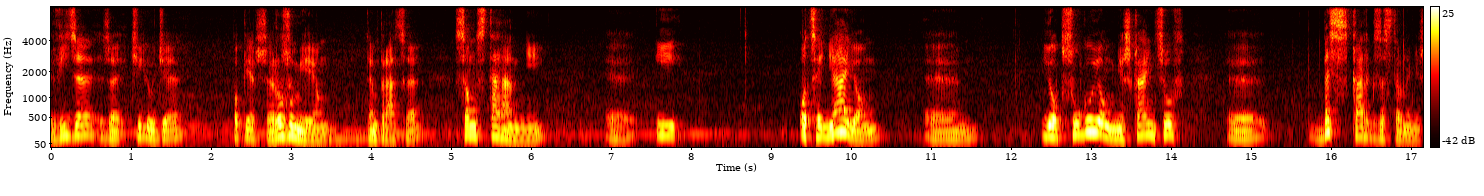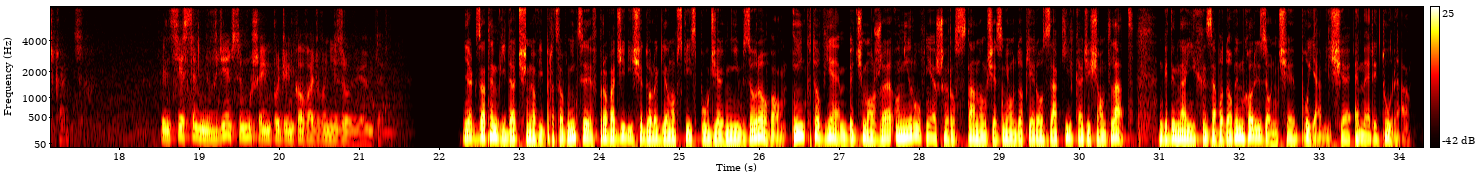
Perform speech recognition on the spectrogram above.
widzę, że ci ludzie po pierwsze rozumieją tę pracę, są staranni e, i oceniają e, i obsługują mieszkańców e, bez skarg ze strony mieszkańców. Więc jestem im wdzięczny, muszę im podziękować, bo nie zrobiłem tego. Jak zatem widać, nowi pracownicy wprowadzili się do legionowskiej spółdzielni wzorowo i kto wie, być może oni również rozstaną się z nią dopiero za kilkadziesiąt lat, gdy na ich zawodowym horyzoncie pojawi się emerytura.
